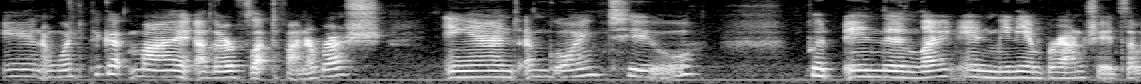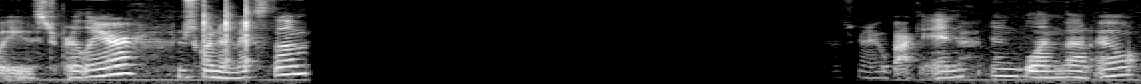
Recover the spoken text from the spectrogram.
And I'm going to pick up my other flat definer brush and I'm going to put in the light and medium brown shades that we used earlier. I'm just going to mix them. I'm just going to go back in and blend that out.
